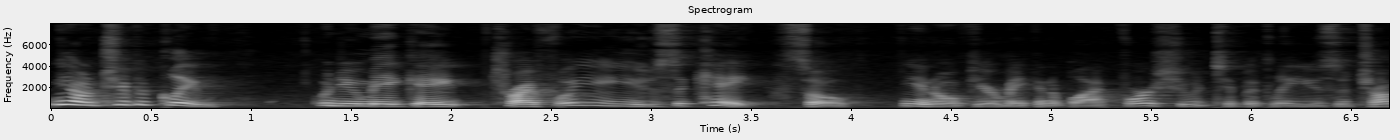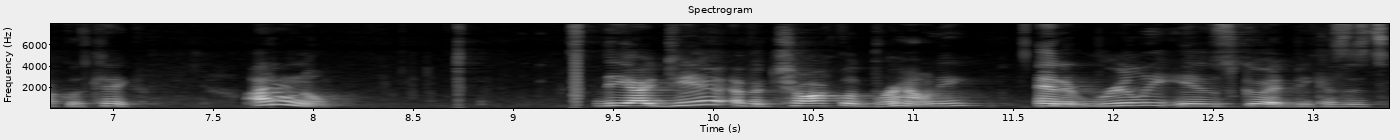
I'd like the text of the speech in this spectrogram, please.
You know, typically when you make a trifle, you use a cake. So, you know, if you're making a black forest, you would typically use a chocolate cake. I don't know. The idea of a chocolate brownie, and it really is good because it's,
